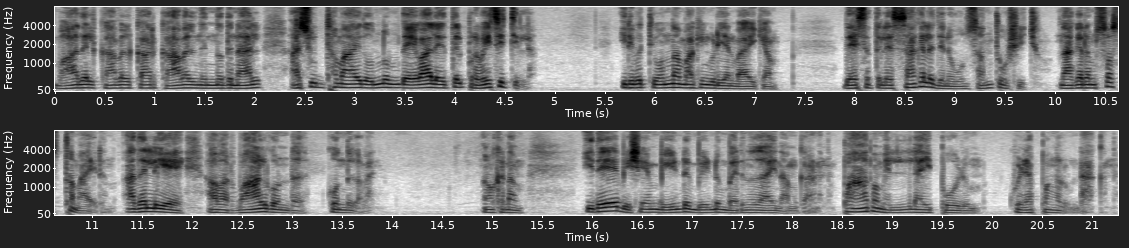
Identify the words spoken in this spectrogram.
വാതിൽ കാവൽക്കാർ കാവൽ നിന്നതിനാൽ അശുദ്ധമായതൊന്നും ദേവാലയത്തിൽ പ്രവേശിച്ചില്ല. ഇരുപത്തിയൊന്നാം വാക്യം കൂടി ഞാൻ വായിക്കാം. ദേശത്തിലെ സകല ജനവും സന്തോഷിച്ചു. നഗരം സ്വസ്ഥമായിരുന്നു. അതല്ലയെ അവർ വാൾ കൊണ്ട് കൊന്നുകളഞ്ഞു. നോക്കണം ഇതേ വിഷയം വീണ്ടും വീണ്ടും വരുന്നതായി നാം കാണുന്നു. പാപം എല്ലായ്പ്പോഴും കുഴപ്പങ്ങൾ ഉണ്ടാക്കുന്നു.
